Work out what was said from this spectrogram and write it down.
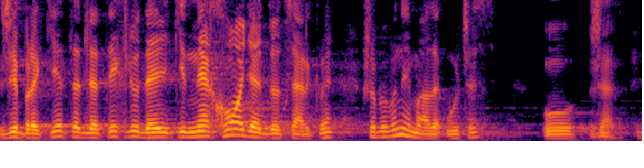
Жебраки це для тих людей, які не ходять до церкви, щоб вони мали участь у жертві.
